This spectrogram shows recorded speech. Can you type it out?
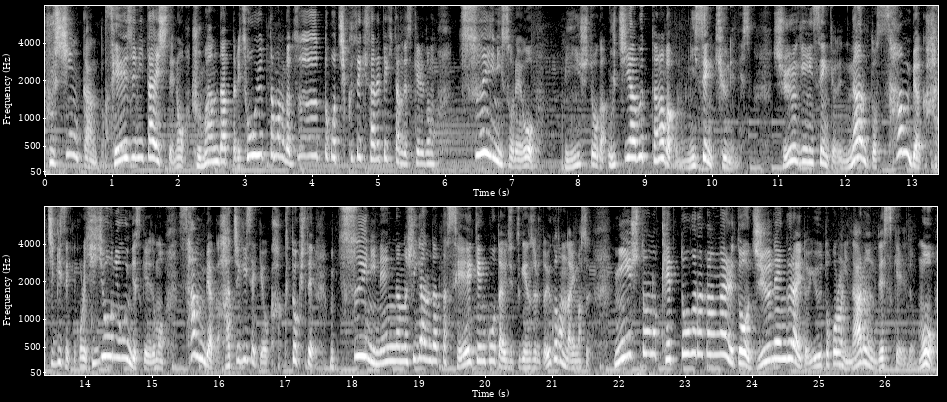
不信感と政治に対しての不満だったりそういったものがずっとこう蓄積されてきたんですけれどもついにそれを民主党が打ち破ったのがこの2009年です。衆議院選挙でなんと308議席、これ非常に多いんですけれども、308議席を獲得して、ついに念願の悲願だった政権交代を実現するということになります。民主党の決闘から考えると10年ぐらいというところになるんですけれども、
